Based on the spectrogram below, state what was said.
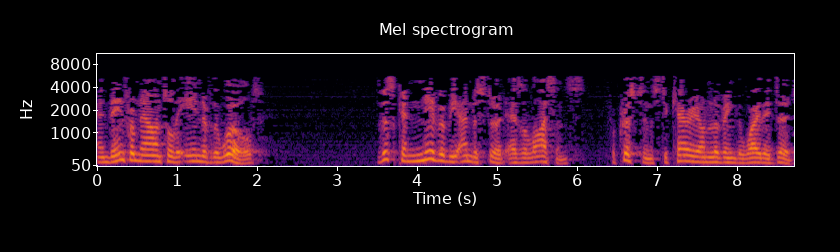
and then from now until the end of the world, this can never be understood as a license for Christians to carry on living the way they did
